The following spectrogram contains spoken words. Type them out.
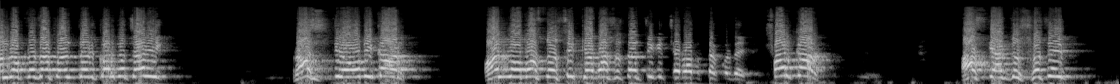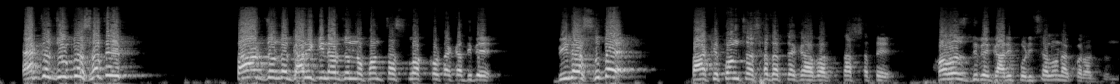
আমরা প্রজাতন্ত্রের কর্মচারী। রাষ্ট্রীয় অধিকার অন্ন বস্ত্র, শিক্ষা, বাসস্থান, চিকিৎসা ব্যবস্থা করবে সরকার। আজকে একজন সচিব, একজন যুগ্ম সচিব, তার জন্য গাড়ি কেনার জন্য পঞ্চাশ লক্ষ টাকা দিবে। বিনা সুদে তাকে পঞ্চাশ হাজার টাকা আবার তার সাথে খরচ দিবে গাড়ি পরিচালনা করার জন্য।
